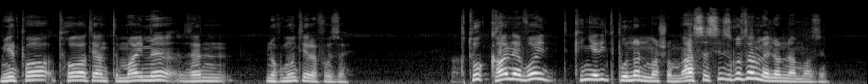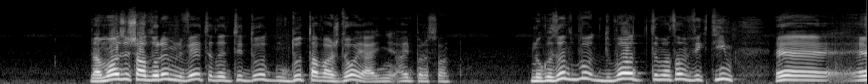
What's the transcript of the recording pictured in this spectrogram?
Mirëpo, të hollat janë të majme dhe nuk mund t'i refuzoj. Këtu ka nevoj ky njeri të punon ma shumë. Assesi s'guxon me lën namazin. Namazi është adhurim në vete dhe ti duhet ta vazhdojë ai person. Nuk guxon të bëhet, të bëhet, domethënë, viktim e, e,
